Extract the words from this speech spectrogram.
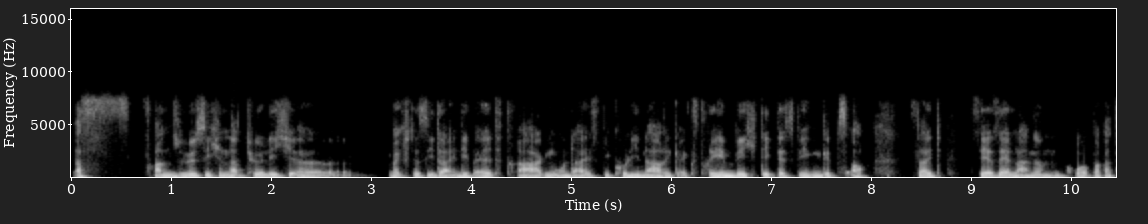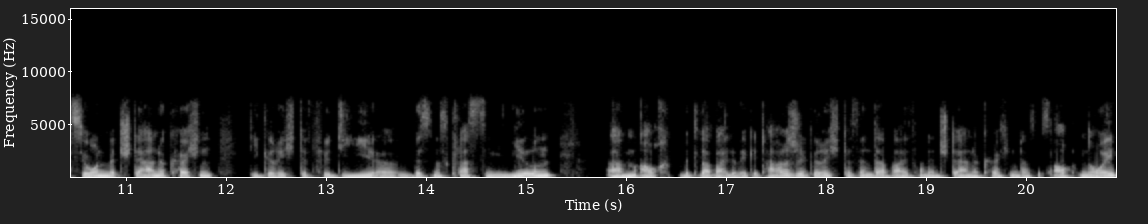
das Französische natürlich, äh, möchte sie da in die Welt tragen und da ist die Kulinarik extrem wichtig. Deswegen gibt es auch seit sehr, sehr langem Kooperationen mit Sterneköchen, die Gerichte für die Business Class signieren. Ähm, auch mittlerweile vegetarische Gerichte sind dabei von den Sterneköchen. Das ist auch neu.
